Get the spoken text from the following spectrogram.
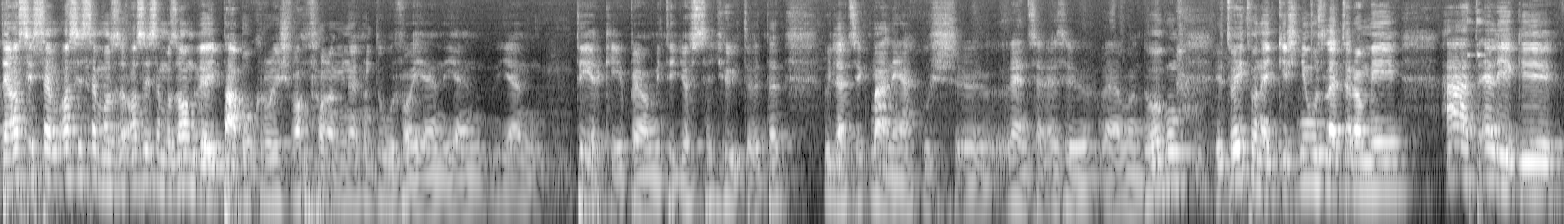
de azt, hiszem, azt, hiszem az, azt hiszem az angliai pubokról is van valami nagyon durva ilyen, ilyen, ilyen térképe, amit így összegyűjtött. Tehát úgy látszik mániákus rendszerezővel van dolgunk. Itt, itt van egy kis newsletter, ami hát eléggé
